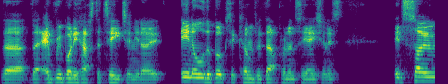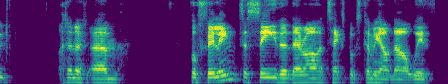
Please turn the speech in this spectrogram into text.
that that everybody has to teach and you know in all the books it comes with that pronunciation it's it's so i don't know um fulfilling to see that there are textbooks coming out now with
